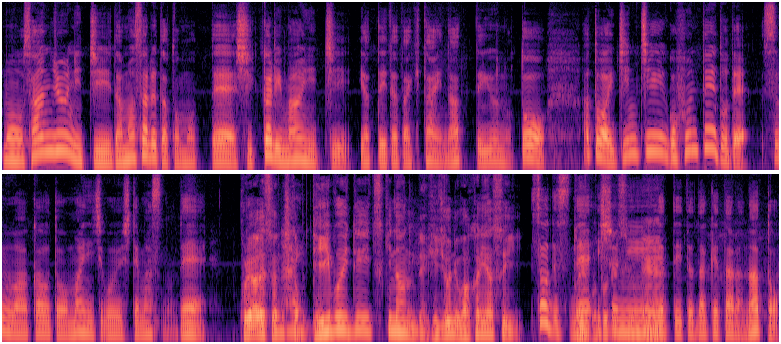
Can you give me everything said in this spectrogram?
もう30日騙されたと思ってしっかり毎日やっていただきたいなっていうのとあとは1日5分程度で済むワークアウトを毎日ご用意してますのでこれあれですよねしかもはい DVD 付きなんで非常に分かりやすい。そうですというね一緒ことですよねにやっていただけたらなと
